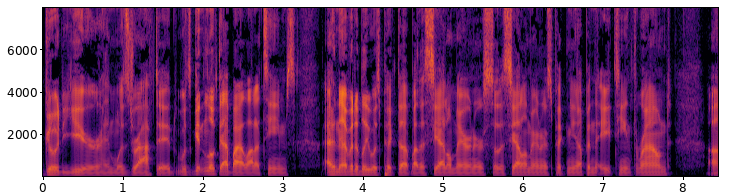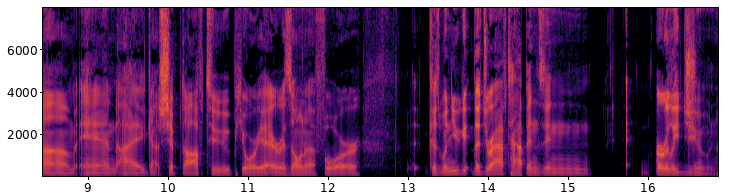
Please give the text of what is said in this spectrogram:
good year and was drafted. Was getting looked at by a lot of teams. Inevitably, was picked up by the Seattle Mariners. So the Seattle Mariners picked me up in the 18th round, um, and I got shipped off to Peoria, Arizona for because when you get the draft happens in early June,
